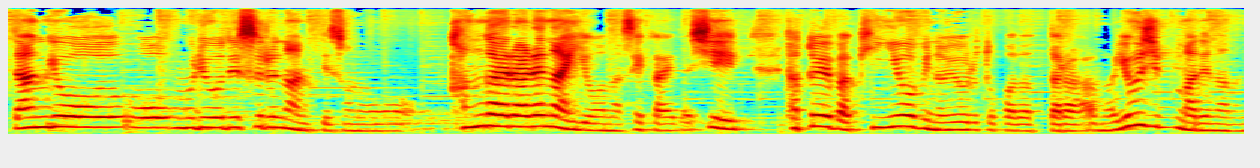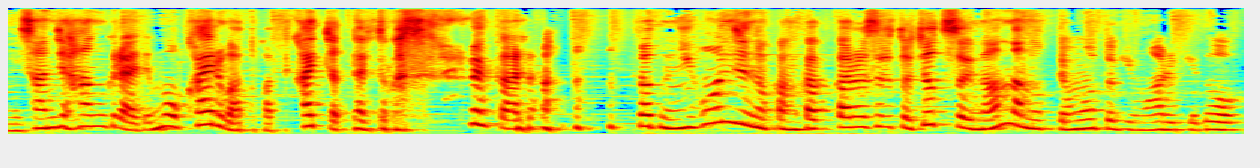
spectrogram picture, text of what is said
残業を無料でするなんてその考えられないような世界だし例えば金曜日の夜とかだったらあの4時までなのに3時半ぐらいでもう帰るわとかって帰っちゃったりとかするからちょっと日本人の感覚からするとちょっとそれ何なのって思う時もあるけど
